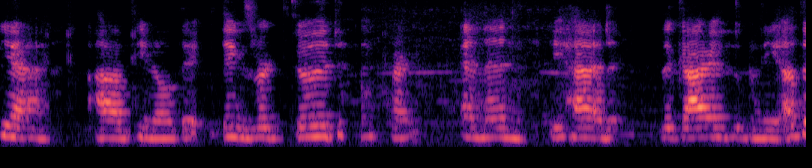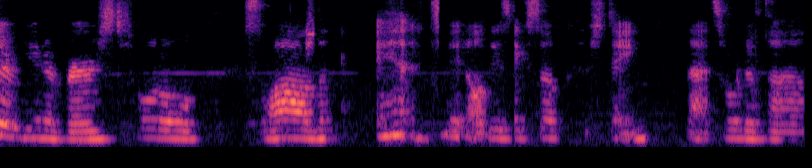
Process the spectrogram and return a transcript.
yeah, uh, you know the, things were good right and then you had the guy who in the other universe total slob and made all these like so interesting that sort of uh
